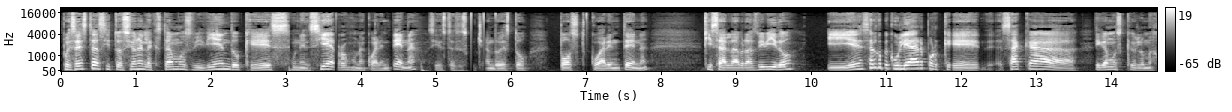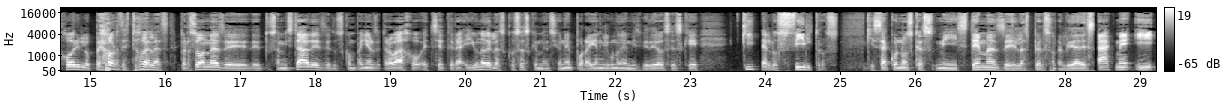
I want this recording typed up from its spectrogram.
pues a esta situación en la que estamos viviendo que es un encierro, una cuarentena, si estás escuchando esto post cuarentena, quizá la habrás vivido y es algo peculiar porque saca, digamos que lo mejor y lo peor de todas las personas, de, tus amistades, de tus compañeros de trabajo, etc. Y una de las cosas que mencioné por ahí en alguno de mis videos es que quita los filtros. Quizá conozcas mis temas de las personalidades ACME y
